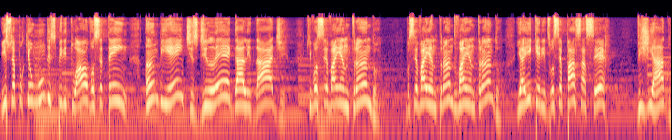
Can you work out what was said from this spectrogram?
Isso é porque o mundo espiritual você tem ambientes de legalidade que você vai entrando, você vai entrando, vai entrando, e aí, queridos, você passa a ser vigiado.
